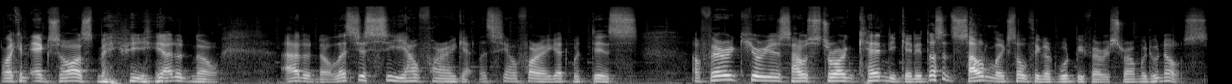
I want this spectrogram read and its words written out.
like an exhaust, maybe. I don't know. I don't know. Let's just see how far I get. Let's see how far I get with this. I'm very curious how strong candy cane. It doesn't sound like something that would be very strong, but who knows?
